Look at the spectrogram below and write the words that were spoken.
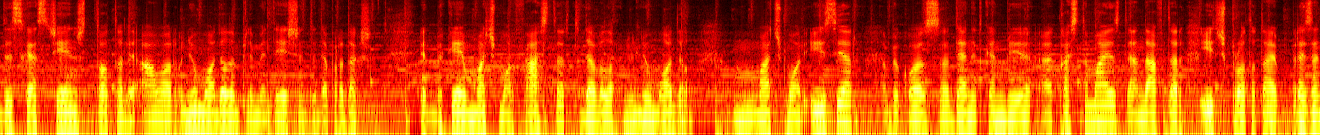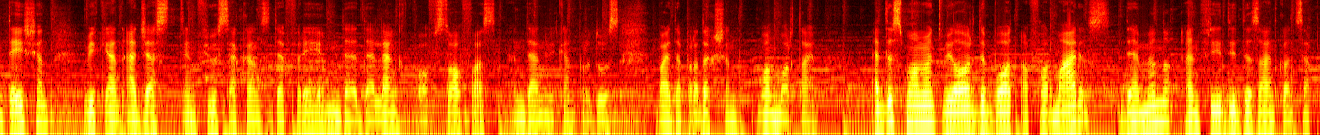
This has changed totally our new model implementation to the production. It became much more faster to develop new model, much more easier because uh, then it can be uh, customized and after each prototype presentation we can adjust in few seconds the frame, the, the length of sofas and then we can produce by the production one more time. At this moment we already bought a Formaris, Diamino and 3D design concept.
